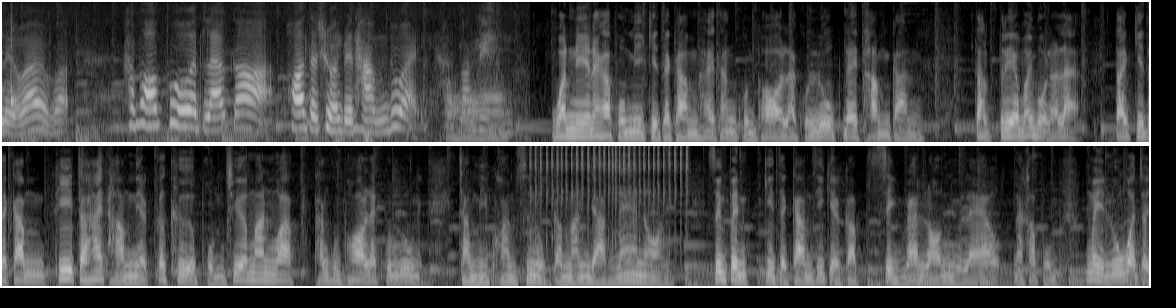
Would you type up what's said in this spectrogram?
หรือว่าแบบว่าถ้าพ่อพูดแล้วก็พ่อจะชวนไปทำด้วยค่ะบางทีวันนี้นะครับผมมีกิจกรรมให้ทั้งคุณพ่อและคุณลูกได้ทำกัน จัดเตรียมไว้หมดแล้วแหละ แต่กิจกรรมที่จะให้ทำเนี่ยก็คือผมเชื่อมั่นว่าทั้งคุณพ่อและคุณลูกเนี่ยจะมีความสนุกกับมันอย่างแน่นอน ซึ่งเป็นกิจกรรมที่เกี่ยวกับสิ่งแวดล้อมอยู่แล้วนะครับผมไม่รู้ว่าจะ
